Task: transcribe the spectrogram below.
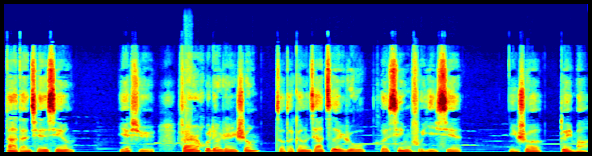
大胆前行，也许反而会令人生走得更加自如和幸福一些。你说对吗？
